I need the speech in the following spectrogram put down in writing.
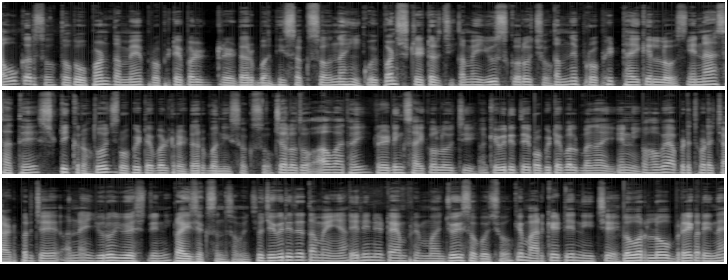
આવું કરશો, તો પણ તમે પ્રોફિટેબલ ટ્રેડર બની શકશો નહીં. કોઈ પણ સ્ટ્રેટર્જી તમે યુઝ કરો છો, તમને પ્રોફિટ થાય કે લોસ એના સાથે સ્ટીક રહો, તો જ પ્રોફિટેબલ ટ્રેડર બની શકશો. ચલો, તો આ વાત થઈ ટ્રેડિંગ સાયકોલોજી કેવી રીતે પ્રોફિટેબલ બનાવી એની. હવે આપણે થોડા ચાર્ટ પર જઈએ અને યુરો યુએસડી ની પ્રાઇસ એક્શન સમય તો જેવી રીતે તમે અહીંયા ડેલીની ટાઈમ ફ્રેમમાં જોઈ શકો છો કે માર્કેટે નીચે લોવર લો બ્રેક કરીને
